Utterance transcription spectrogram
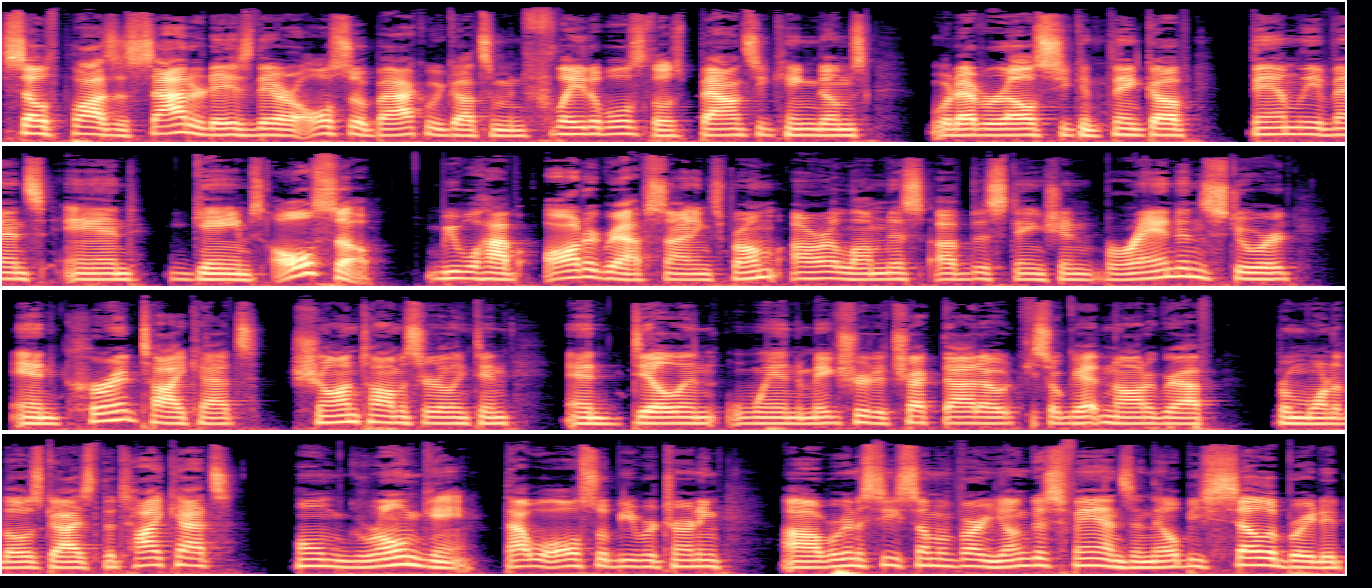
South Plaza Saturdays, they are also back. We got some inflatables, those bouncy kingdoms, whatever else you can think of, family events and games. Also, we will have autograph signings from our alumnus of distinction, Brandon Stewart, and current Ticats, Sean Thomas Erlington and Dylan Wynn. Make sure to check that out. So get an autograph from one of those guys. The Ticats homegrown game that will also be returning. Uh, we're going to see some of our youngest fans, and they'll be celebrated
